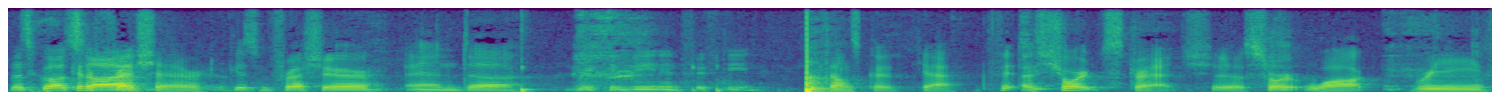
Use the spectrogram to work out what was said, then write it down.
Let's go outside. Get fresh air. Get some fresh air and uh, reconvene in 15. Sounds good. Yeah, a short stretch, a short walk, breathe,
